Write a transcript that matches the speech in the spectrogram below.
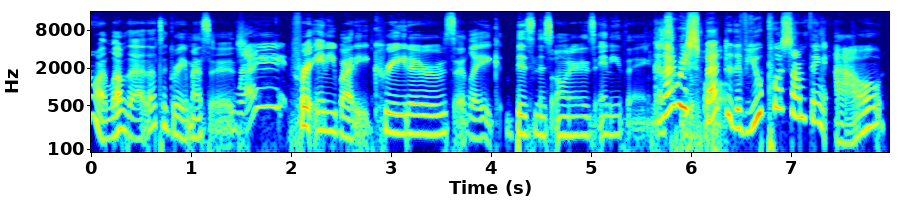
Oh, I love that. That's a great message. Right? For anybody, creators or like business owners, anything. Because I respect it. If you put something out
